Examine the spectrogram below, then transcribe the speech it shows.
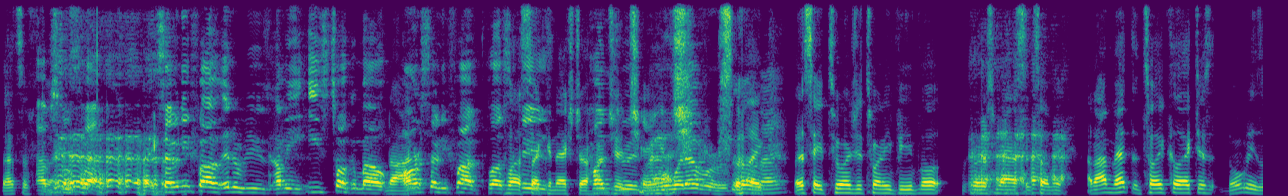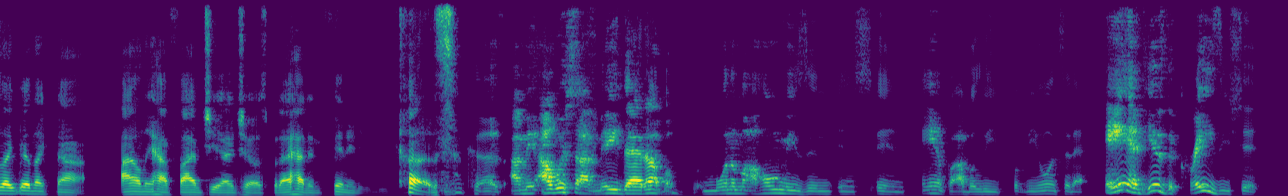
That's a fact. Absolute fact. Seventy five interviews. I mean, he's talking about No, I- R seventy five plus Plus his like an extra hundred 100 change or whatever. So like, Alright. let's say 220 people first mass and something. And I met the toy collectors. Nobody's like being like, nah, I only have five GI Joes, but I had Infinity because Because I mean, I wish I made that up. One of my homies in in in camp, I believe, put me on to that. And here's the crazy shit.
